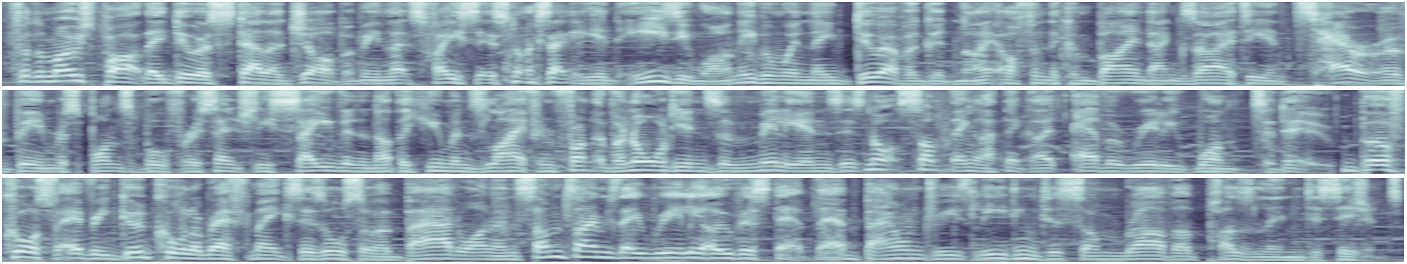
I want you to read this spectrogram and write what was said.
For the most part, they do a stellar job. I mean, let's face it, it's not exactly an easy one. Even when they do have a good night, often the combined anxiety and terror of being responsible for essentially saving another human's life in front of an audience of millions is not something I think I'd ever really want to do. But of course, for every good call a ref makes, there's also a bad one, and sometimes they really overstep their boundaries, leading to some rather puzzling decisions.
